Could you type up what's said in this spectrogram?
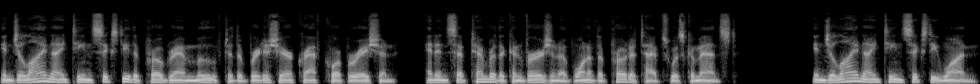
In July 1960 the program moved to the British Aircraft Corporation, and in September the conversion of one of the prototypes was commenced. In July 1961,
